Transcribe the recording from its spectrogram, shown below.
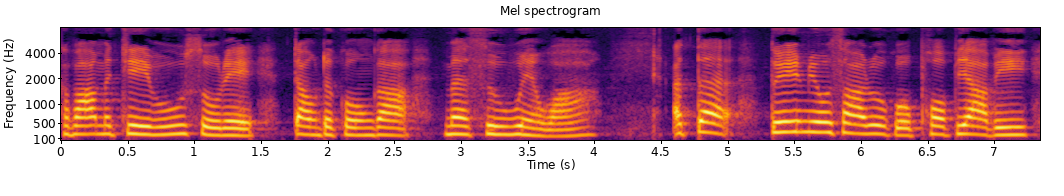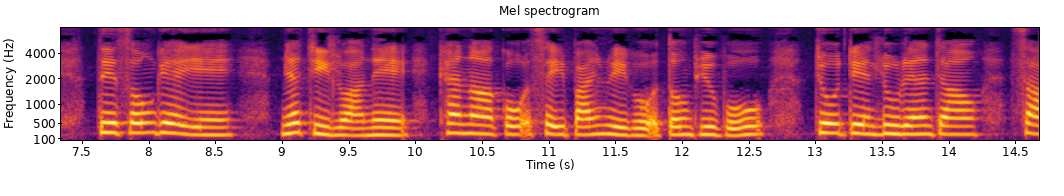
ကဘာမကြေဘူးဆိုတဲ့တောင်တကုံကမတ်ဆူးဝင်ဝါအသက်သွေးမျိုးစားတို့ကိုဖော်ပြပြီးတည်ဆုံးခဲ့ရင်မျက်ကြည်လွှာနဲ့ခန္ဓာကိုယ်အစိတ်ပိုင်းတွေကိုအသုံးပြုဖို့ကြိုတင်လှူဒန်းကြောင်းစာ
